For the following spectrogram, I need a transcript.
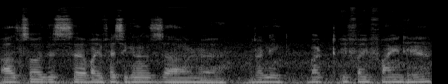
Also this uh, Wi-Fi signals are uh, running. But if I find here,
